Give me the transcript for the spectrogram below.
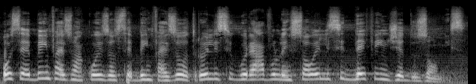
Ou você bem faz uma coisa, ou você bem faz outra. Ou ele segurava o lençol, ou ele se defendia dos homens.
